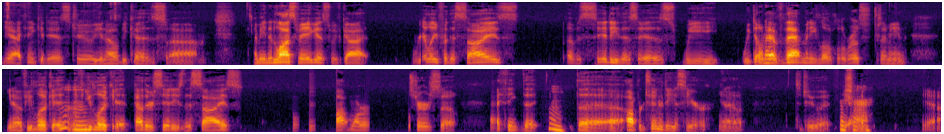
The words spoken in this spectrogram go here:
yeah, I think it is too, you know, because um, I mean, in Las Vegas, we've got really for the size of a city this is, we we don't have that many local roasters. I mean, you know, if you look at Mm-mm. if you look at other cities this size, a lot more roasters. So I think that Hmm. the uh, opportunity is here, you know, to do it For Yeah, sure. Yeah,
